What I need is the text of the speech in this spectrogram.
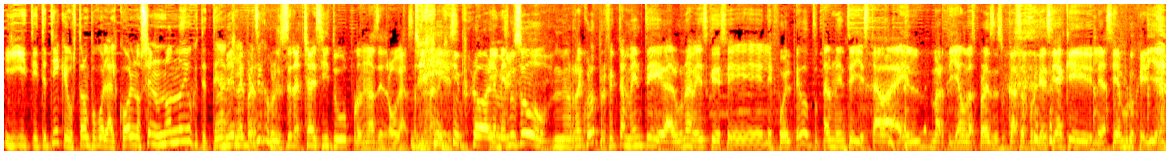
Y, y- te tiene que gustar un poco el alcohol, no sé, no, no digo que te tenga Me, que... me pero- parece que Julio César Chávez sí tuvo problemas de drogas alguna Sí, vez. probablemente. Incluso me recuerdo perfectamente alguna vez que se le fue el pedo totalmente y estaba él martillando las paredes de su casa porque decía que le hacían brujería.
